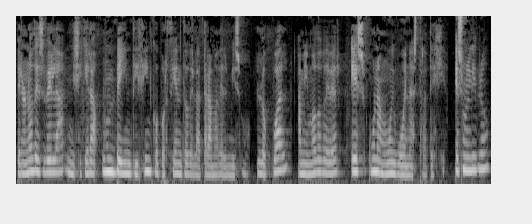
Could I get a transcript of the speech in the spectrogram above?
pero no desvela ni siquiera un 25% de la trama del mismo, lo cual, a mi modo de ver, es una muy buena estrategia. Es un libro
